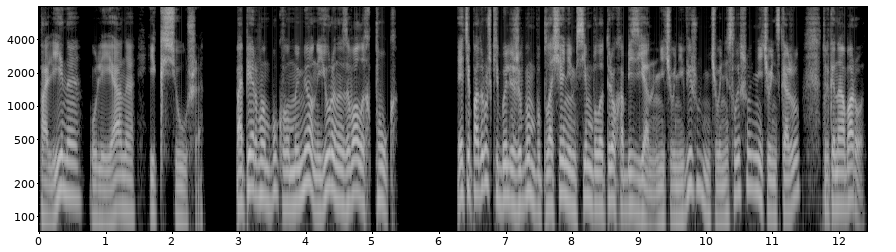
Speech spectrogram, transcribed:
Полина, Ульяна и Ксюша. По первым буквам имен Юра называл их Пук. Эти подружки были живым воплощением символа трех обезьян. Ничего не вижу, ничего не слышу, ничего не скажу, только наоборот.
